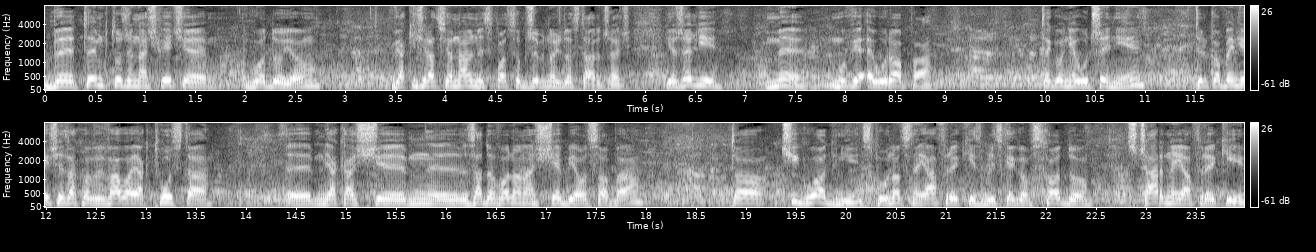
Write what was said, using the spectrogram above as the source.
by tym, którzy na świecie głodują, w jakiś racjonalny sposób żywność dostarczać. Jeżeli my, mówię Europa, tego nie uczyni, tylko będzie się zachowywała jak tłusta, jakaś zadowolona z siebie osoba, to ci głodni z północnej Afryki, z Bliskiego Wschodu, z czarnej Afryki,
